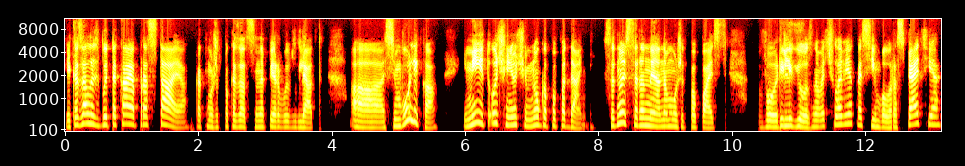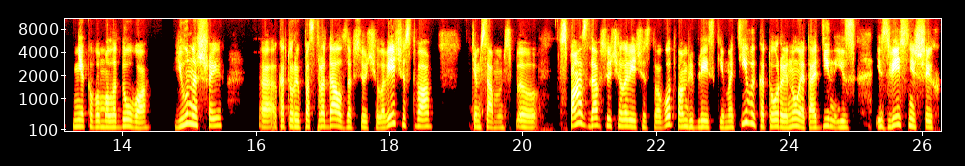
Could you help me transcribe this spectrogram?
И, казалось бы, такая простая, как может показаться на первый взгляд, а, символика имеет очень-очень много попаданий. С одной стороны, она может попасть в религиозного человека, символ распятия, некого молодого юноши, э, который пострадал за все человечество, тем самым э, спас да, все человечество. Вот вам библейские мотивы, которые, ну, это один из известнейших,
